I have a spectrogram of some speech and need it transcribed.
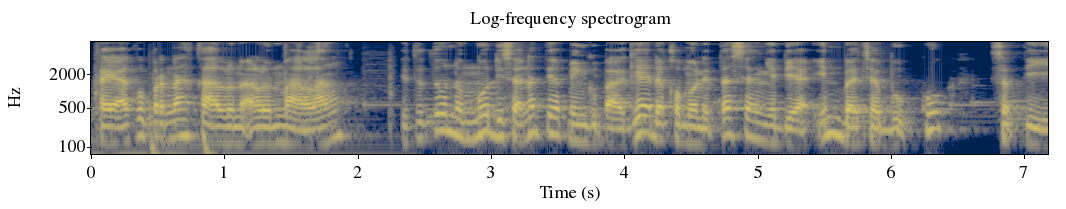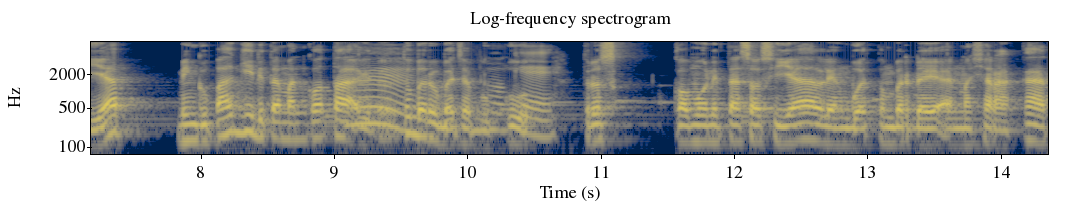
Kayak aku pernah ke alun-alun Malang. Itu tuh nemu di sana tiap minggu pagi ada komunitas yang nyediain baca buku setiap minggu pagi di taman kota gitu. Hmm. Itu baru baca buku. Oke. Terus komunitas sosial yang buat pemberdayaan masyarakat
